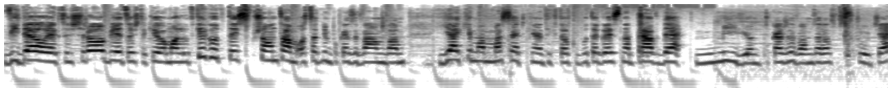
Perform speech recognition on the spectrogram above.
wideo, jak coś robię, coś takiego malutkiego tutaj sprzątam. Ostatnio pokazywałam wam, jakie mam maseczki na TikToku, bo tego jest naprawdę milion. Pokażę wam zaraz w skrócie.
